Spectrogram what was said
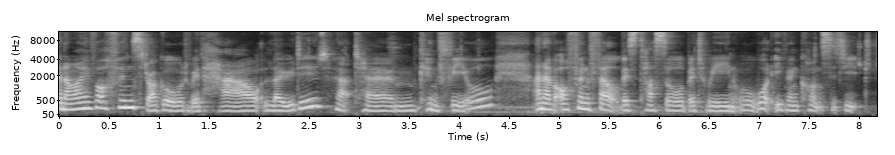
And I've often struggled with how loaded that term can feel. And I've often felt this tussle between, well, what even constitutes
